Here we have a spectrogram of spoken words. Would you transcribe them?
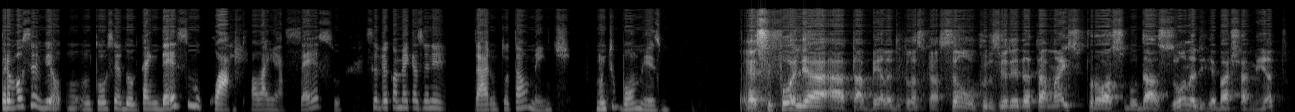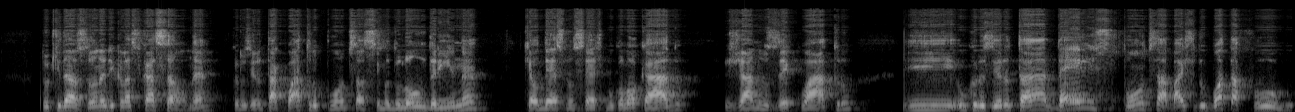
Para você ver um, um torcedor que está em 14 falar em acesso, você vê como é que as unidades mudaram totalmente. Muito bom mesmo. É, se for olhar a tabela de classificação, o Cruzeiro ainda está mais próximo da zona de rebaixamento do que da zona de classificação, né? O Cruzeiro está quatro pontos acima do Londrina, que é o 17 colocado, já no Z4, e o Cruzeiro está 10 pontos abaixo do Botafogo,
